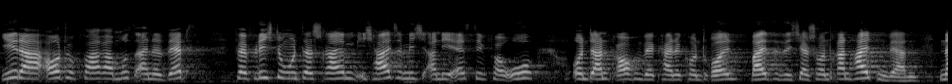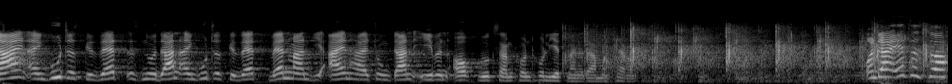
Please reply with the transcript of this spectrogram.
jeder Autofahrer muss eine Selbstverpflichtung unterschreiben. Ich halte mich an die StVO und dann brauchen wir keine Kontrollen, weil sie sich ja schon daran halten werden. Nein, ein gutes Gesetz ist nur dann ein gutes Gesetz, wenn man die Einhaltung dann eben auch wirksam kontrolliert. Meine Damen und Herren. Und da ist es doch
